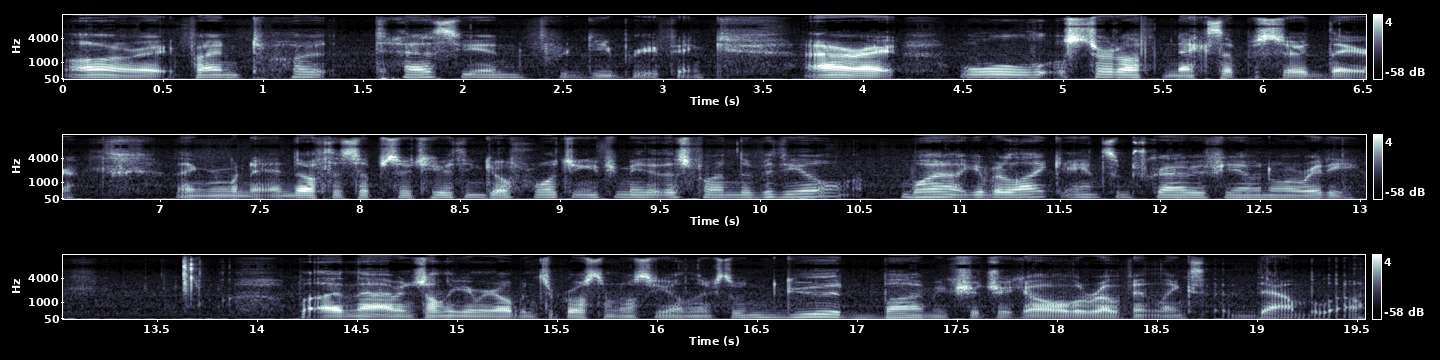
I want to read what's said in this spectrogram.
Alright, find Ta- Tassyn for debriefing. Alright, we'll start off next episode there. I think I'm going to end off this episode here. Thank you all for watching. If you made it this far in the video, why not give it a like and subscribe if you haven't already. But other than that, I've been Sean the Gamer, I've been Super Awesome, and I'll see you on the next one. Goodbye. Make sure to check out all the relevant links down below.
